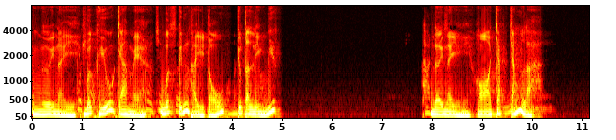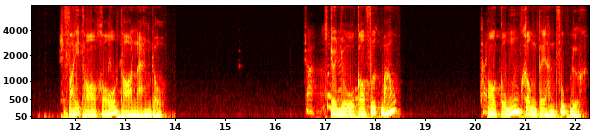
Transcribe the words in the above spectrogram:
người này bất hiếu cha mẹ, bất kính thầy tổ, chúng ta liền biết. Đời này họ chắc chắn là phải thọ khổ, thọ nạn rồi. Cho dù có phước báo họ cũng không thể hạnh phúc được.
